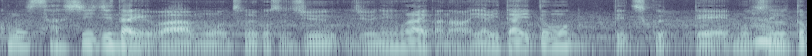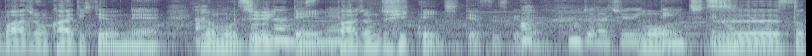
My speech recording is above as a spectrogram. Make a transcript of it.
この冊子自体はもうそれこそ 10, 10年ぐらいかな。やりたいと思って作ってもうずっとバージョン変えてきてるんで、はい、今もう11点、ね、バージョン11.1ってやつですけど本当だ11.1ってずっと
